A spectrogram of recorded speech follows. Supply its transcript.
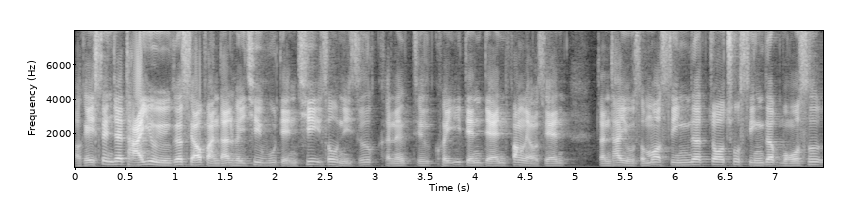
OK，现在它又有一个小反弹回去五点七，说你是可能只亏一点点放了先，等它有什么新的做出新的模式。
